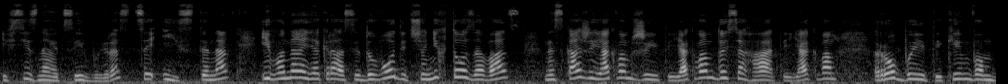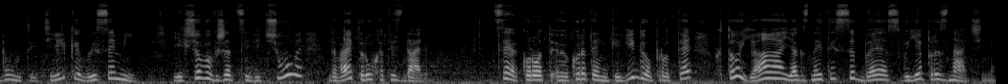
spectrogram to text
І всі знають цей вираз, це істина. І вона якраз і доводить, що ніхто за вас не скаже, як вам жити, як вам досягати, як вам робити, ким вам бути, тільки ви самі. Якщо ви вже це відчули, давайте рухатись далі. Це корот, е, коротеньке відео про те, хто я, як знайти себе, своє призначення.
